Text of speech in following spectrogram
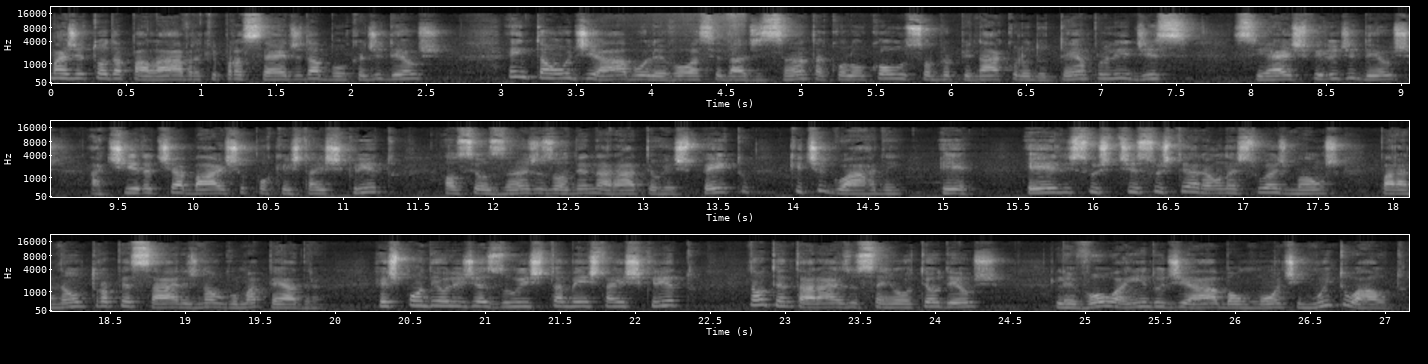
mas de toda palavra que procede da boca de Deus. Então o diabo o levou à cidade santa, colocou-o sobre o pináculo do templo e lhe disse: Se és filho de Deus, atira-te abaixo, porque está escrito: Aos seus anjos ordenará a teu respeito que te guardem, e eles te susterão nas suas mãos, para não tropeçares em alguma pedra. Respondeu-lhe Jesus: Também está escrito: não tentarás o Senhor teu Deus. Levou ainda o diabo a um monte muito alto,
